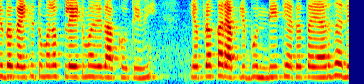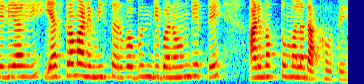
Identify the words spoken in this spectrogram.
हे बघा इथे तुम्हाला प्लेटमध्ये दाखवते मी. या प्रकारे आपली बुंदी इथे आता तयार झालेली आहे. याचप्रमाणे मी सर्व बुंदी बनवून घेते आणि मग तुम्हाला दाखवते.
